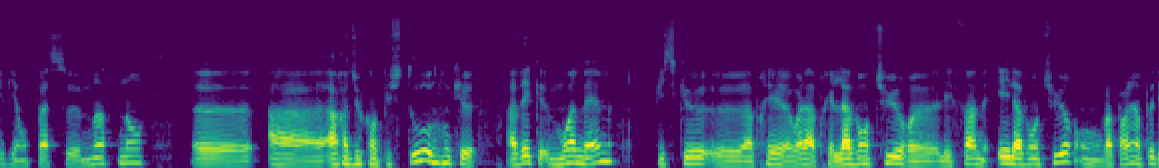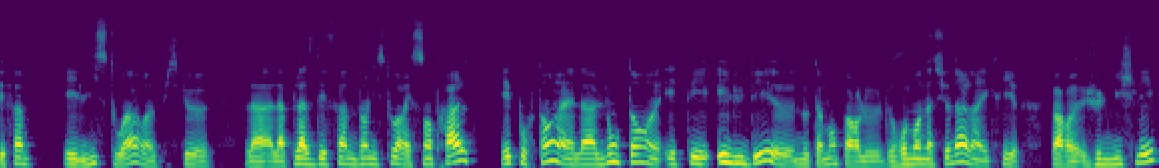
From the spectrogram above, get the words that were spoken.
Eh bien, on passe maintenant euh, à, Radio Campus Tour, donc euh, avec moi-même, puisque euh, après, voilà, après l'aventure, les femmes et l'aventure, on va parler un peu des femmes et l'histoire, puisque la, la place des femmes dans l'histoire est centrale, et pourtant elle a longtemps été éludée, notamment par le, roman national, hein, écrit par Jules Michelet.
